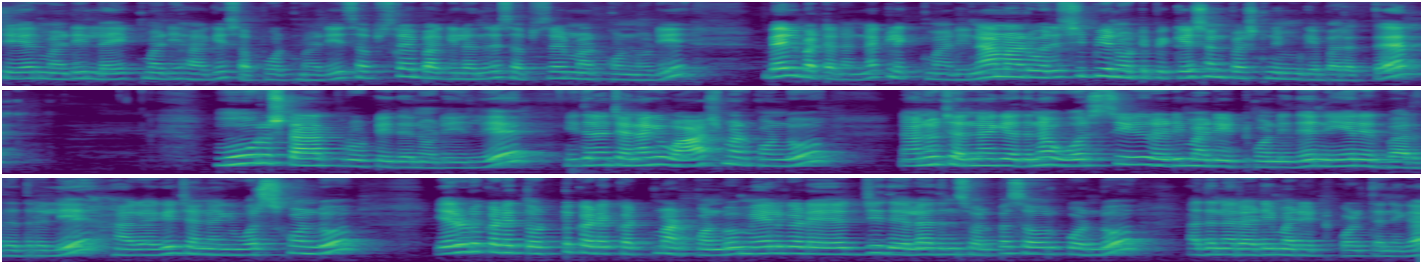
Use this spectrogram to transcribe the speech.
ಶೇರ್ ಮಾಡಿ, ಲೈಕ್ ಮಾಡಿ, ಹಾಗೆ ಸಪೋರ್ಟ್ ಮಾಡಿ. ಸಬ್ಸ್ಕ್ರೈಬ್ ಆಗಿಲ್ಲ ಅಂದರೆ ಸಬ್ಸ್ಕ್ರೈಬ್ ಮಾಡ್ಕೊಂಡು ನೋಡಿ. ಬೆಲ್ ಬಟನನ್ನು ಕ್ಲಿಕ್ ಮಾಡಿ. ನಾ ಮಾಡುವ ರೆಸಿಪಿಯ ನೋಟಿಫಿಕೇಶನ್ ಫಸ್ಟ್ ನಿಮಗೆ ಬರುತ್ತೆ. ಮೂರು ಸ್ಟಾರ್ ಫ್ರೂಟ್ ಇದೆ ನೋಡಿ ಇಲ್ಲಿ. ಇದನ್ನು ಚೆನ್ನಾಗಿ ವಾಶ್ ಮಾಡಿಕೊಂಡು ನಾನು ಚೆನ್ನಾಗಿ ಅದನ್ನು ಒರೆಸಿ ರೆಡಿ ಮಾಡಿ ಇಟ್ಕೊಂಡಿದ್ದೆ. ನೀರು ಇರಬಾರ್ದು ಅದರಲ್ಲಿ. ಹಾಗಾಗಿ ಚೆನ್ನಾಗಿ ಒರೆಸ್ಕೊಂಡು ಎರಡು ಕಡೆ ತೊಟ್ಟು ಕಡೆ ಕಟ್ ಮಾಡಿಕೊಂಡು ಮೇಲ್ಗಡೆ ಎಜ್ಜಿದೆಯಲ್ಲ ಅದನ್ನು ಸ್ವಲ್ಪ ಸವರ್ಕೊಂಡು ಅದನ್ನು ರೆಡಿ ಮಾಡಿ ಇಟ್ಕೊಳ್ತೇನೆ ಈಗ.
